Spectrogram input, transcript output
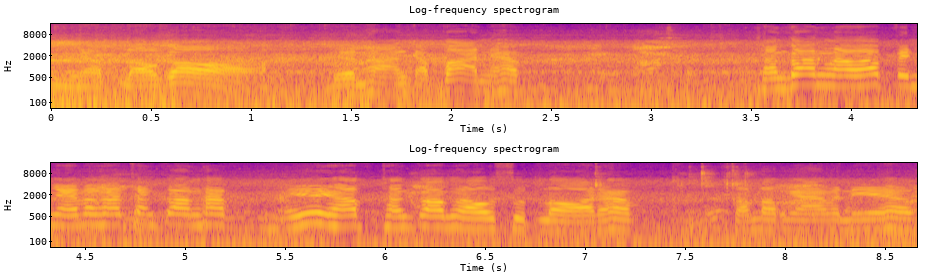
นี่ครับเราก็ เดินทางกลับบ้านนะครับทางกล้องเราครับเป็นไงบ้างครับทางกล้องครับนี่ครับทางกล้องเราสุดหล่อนะครับสำหรับงานวันนี้ครับ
